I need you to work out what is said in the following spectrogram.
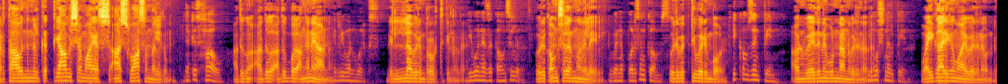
കർത്താവ് നിങ്ങൾക്ക് അത്യാവശ്യമായ ആശ്വാസം നൽകും അത് അത് അത് അങ്ങനെയാണ് എല്ലാവരും പ്രവർത്തിക്കുന്നത്. ഒരു കൗൺസിലർ എന്ന നിലയിൽ ഒരു വ്യക്തി വരുമ്പോൾ അവൻ വേദന കൊണ്ടാണ് വരുന്നത്. വൈകാരികമായ വേദന കൊണ്ട്.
